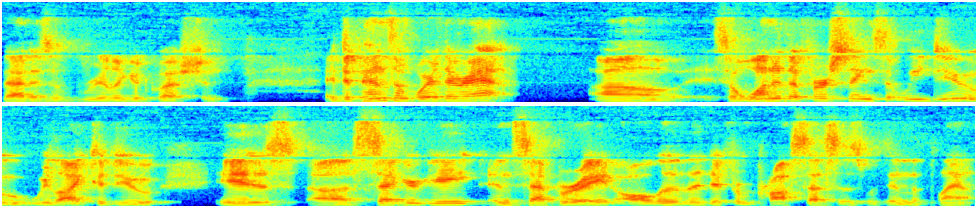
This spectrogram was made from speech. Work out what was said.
That is a really good question. It depends on where they're at. Uh, so one of the first things that we do, we like to do, is uh, segregate and separate all of the different processes within the plant.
